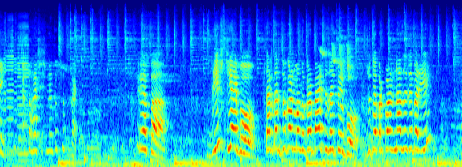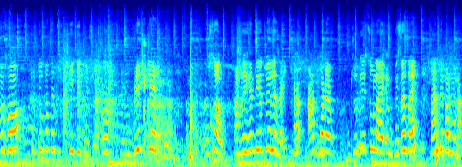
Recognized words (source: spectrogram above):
এই এত হাসিস না তো চুপ থাক। এপা বৃষ্টি আইবো তাড়াতাড়ি দোকান বন্ধ করে বাইরে যাইতে হইব। যদি আবার পরে না যেতে পারি? ওহো তুই তো কথা ঠিকই কইছ বৃষ্টি আসব চল, আমরা এখান থেকে চলে যাই। আর- পরে যদি চুলায় ভিজা যায়, রাঁধতে পারব না।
